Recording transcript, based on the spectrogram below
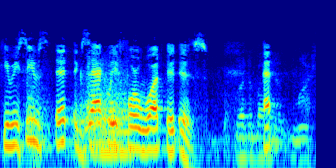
he receives it exactly for what it is. What about And- the master?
